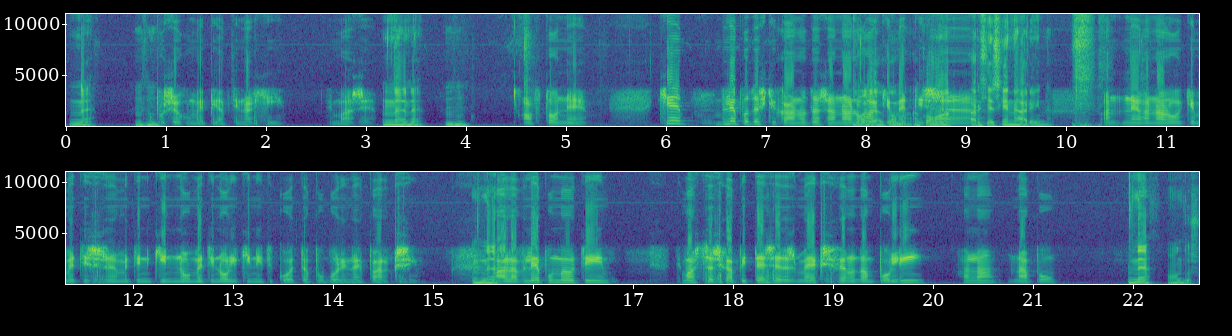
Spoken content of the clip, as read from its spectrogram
Ναι. Όπως έχουμε πει από την αρχή. Θυμάσαι. Ναι, ναι. Αυτό ναι. Και βλέποντας και κάνοντας ανάλογα και με τις... Ακόμα ε, αρχές Γενάρη είναι. ναι, ανάλογα και με, τις, με, την, με την όλη κινητικότητα που μπορεί να υπάρξει. Ναι. Αλλά βλέπουμε ότι, θυμάστε σας είχα πει 4 με 6 φαίνονταν πολύ, αλλά να πω... Ναι, όντως.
